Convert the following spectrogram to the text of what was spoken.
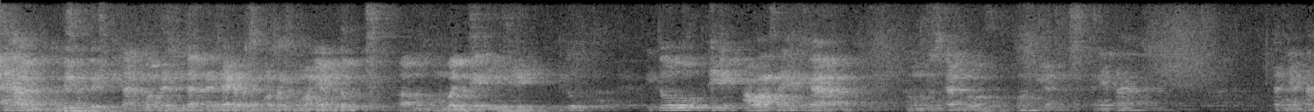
saya habis habis sekitar 15 juta dan saya dapat sponsor semuanya untuk uh, membuat kayak gini jadi itu itu titik awal saya ketika memutuskan bahwa wah gila ternyata ternyata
